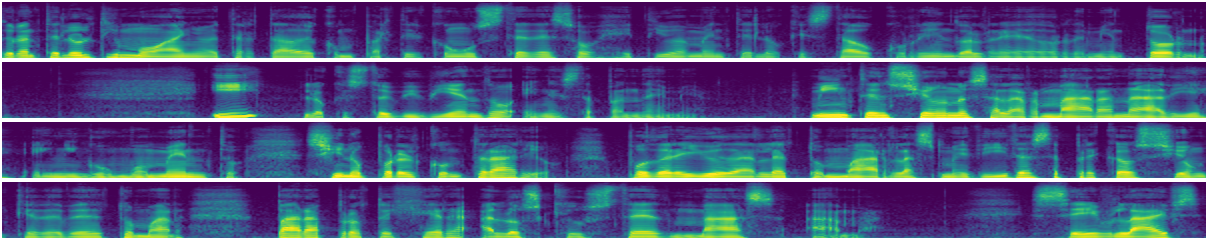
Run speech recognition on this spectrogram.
Durante el último año he tratado de compartir con ustedes objetivamente lo que está ocurriendo alrededor de mi entorno y lo que estoy viviendo en esta pandemia. Mi intención no es alarmar a nadie en ningún momento, sino por el contrario, poder ayudarle a tomar las medidas de precaución que debe de tomar para proteger a los que usted más ama. Save lives,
